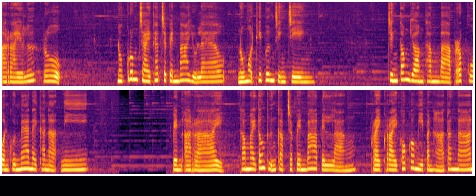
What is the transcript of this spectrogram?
อะไรหรือลูกหนูกลุ้มใจแทบจะเป็นบ้าอยู่แล้ว หนูหมดที่พึ่งจริง ๆ จึงต้องยอมทำบาปรบกวนคุณแม่ในขณะนี้ เป็นอะไรทำไมต้องถึงกับจะเป็นบ้าเป็นหลัง ใครๆเขาก็มีปัญหาทั้งนั้น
